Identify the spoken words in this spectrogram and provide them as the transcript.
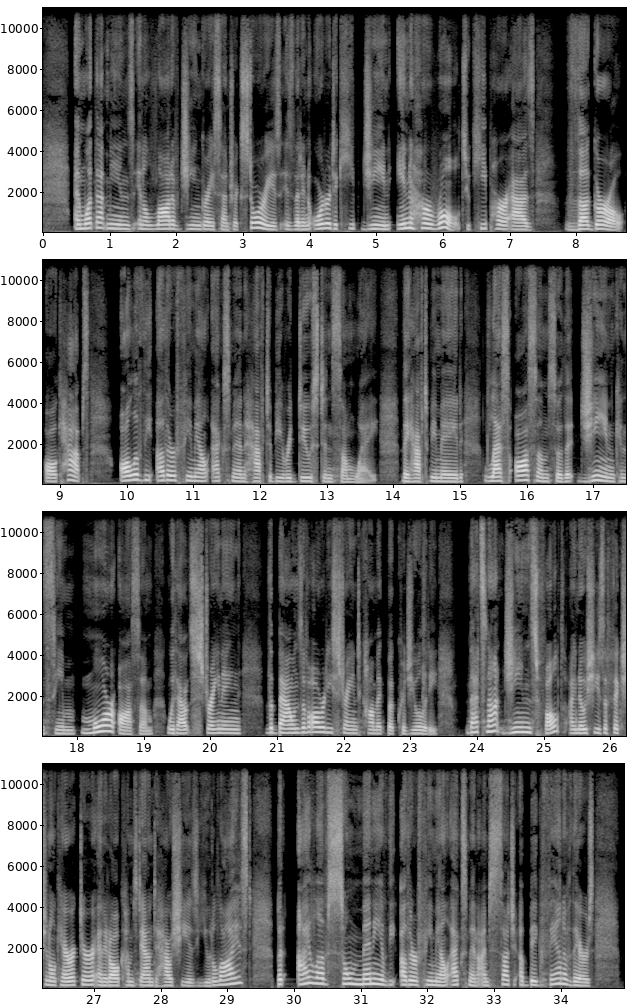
And what that means in a lot of Jean Grey centric stories is that in order to keep Jean in her role, to keep her as the girl, all caps, all of the other female X Men have to be reduced in some way. They have to be made less awesome so that Jean can seem more awesome without straining the bounds of already strained comic book credulity. That's not Jean's fault. I know she's a fictional character and it all comes down to how she is utilized, but I love so many of the other female X Men. I'm such a big fan of theirs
